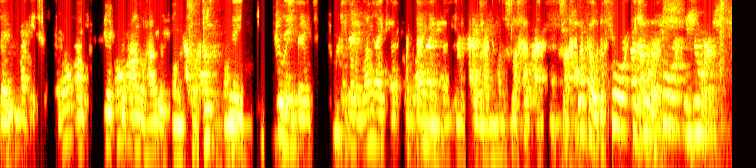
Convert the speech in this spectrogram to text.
uh, maar is vooral ook aandeelhouder van real estate een van de belangrijke partijen die in de aan de slag gaat. Jacco, the floor is yours.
